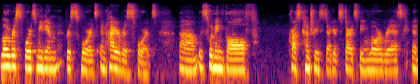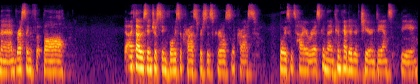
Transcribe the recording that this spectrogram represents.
low risk sports, medium risk sports, and higher risk sports, um, with swimming, golf, cross country staggered starts being lower risk, and then wrestling, football. I thought it was interesting boys lacrosse versus girls lacrosse. Boys was higher risk, and then competitive cheer and dance being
